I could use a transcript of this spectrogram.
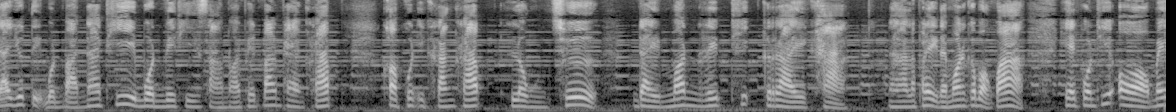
ได้ยุติบทบาทหน้าที่บนเวทีสาวน้อยเพชรบ้านแพงครับ ขอบคุณอีกครั้งครับ ลงชื่อไดมอนด์ฤทธิไกรค่ะนะฮะแล้วพระเอกไดมอนด์ก็บอกว่าเหตุผลที่ออกไม่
